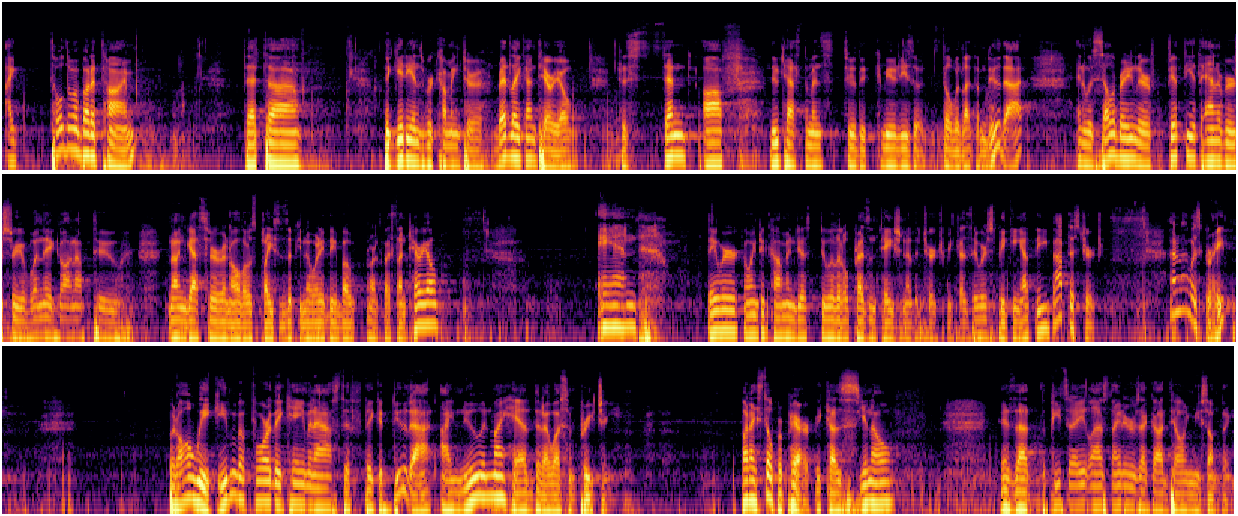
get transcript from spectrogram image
I told them about a time that uh, the Gideons were coming to Red Lake, Ontario to send off New Testaments to the communities that still would let them do that. And it was celebrating their 50th anniversary of when they had gone up to Nungesser and all those places, if you know anything about Northwest Ontario. And they were going to come and just do a little presentation at the church because they were speaking at the Baptist church. And that was great. But all week, even before they came and asked if they could do that, I knew in my head that I wasn't preaching. But I still prepared because, you know, is that the pizza I ate last night or is that God telling me something?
